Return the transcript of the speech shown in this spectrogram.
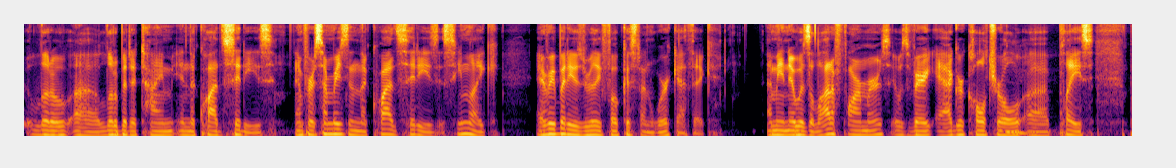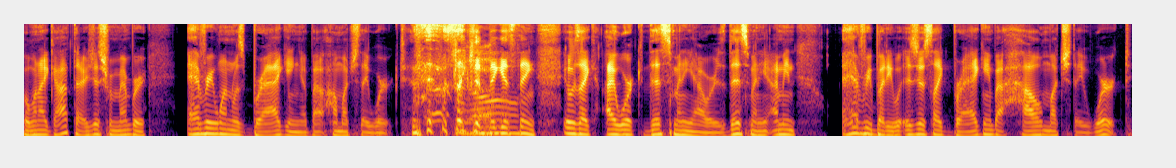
a little, a little bit of time in the Quad Cities. And for some reason, the Quad Cities, it seemed like everybody was really focused on work ethic. I mean, it was a lot of farmers. It was a very agricultural uh, place. But when I got there, I just remember everyone was bragging about how much they worked. it was like the biggest Oh. thing. It was like I worked this many hours, this many. I mean, everybody was just like bragging about how much they worked,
